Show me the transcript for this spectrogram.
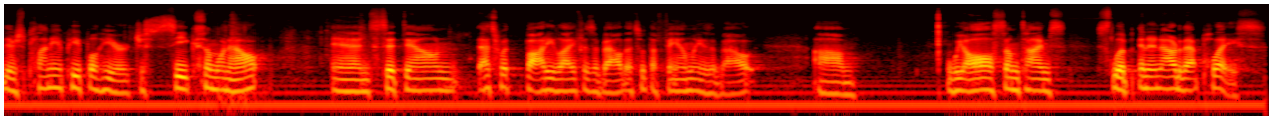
there's plenty of people here. Just seek someone out and sit down. That's what body life is about. That's what the family is about. Um, we all sometimes slip in and out of that place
